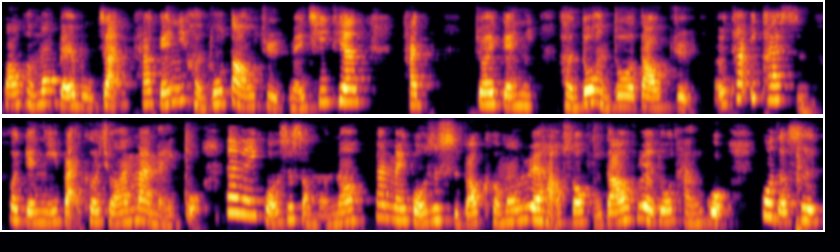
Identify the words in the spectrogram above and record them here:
宝可梦给补站，它给你很多道具，每七天它就会给你很多很多的道具。而它一开始会给你一百颗球和蔓莓果，蔓莓果是什么呢？蔓莓果是使宝可梦越好收服到越多糖果，或者是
